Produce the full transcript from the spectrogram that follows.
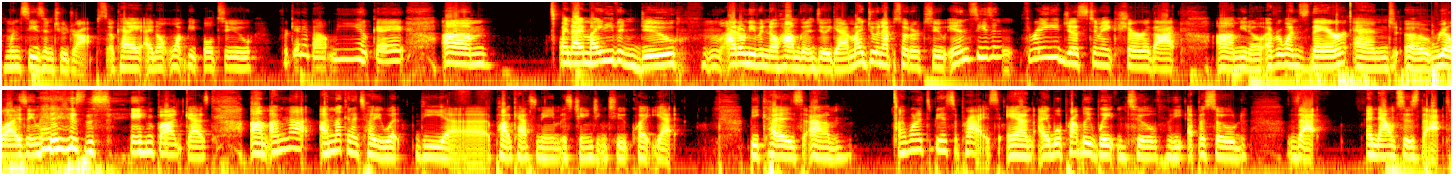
when season two drops. Okay. I don't want people to forget about me, okay? Um, and I might even do, I don't even know how I'm going to do it again. I might do an episode or two in season three just to make sure that, um, you know, everyone's there and uh, realizing that it is the same podcast. Um, I'm not, I'm not going to tell you what the uh, podcast name is changing to quite yet because um, I want it to be a surprise. And I will probably wait until the episode that announces that.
